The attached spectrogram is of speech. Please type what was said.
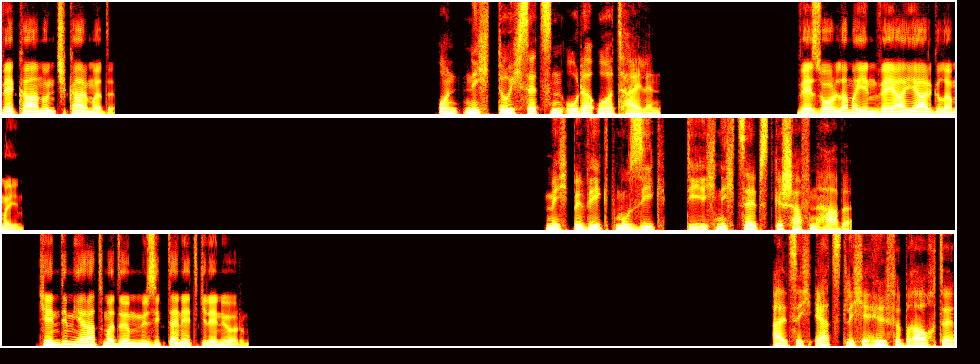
Ve kanun çıkarmadı. Und nicht durchsetzen oder urteilen. Ve zorlamayın veya yargılamayın. Mich bewegt Musik, die ich nicht selbst geschaffen habe. Kendim yaratmadığım müzikten etkileniyorum. Als ich ärztliche Hilfe brauchte,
